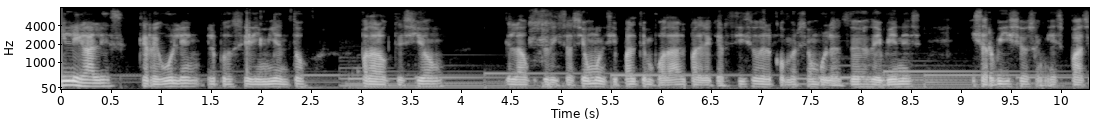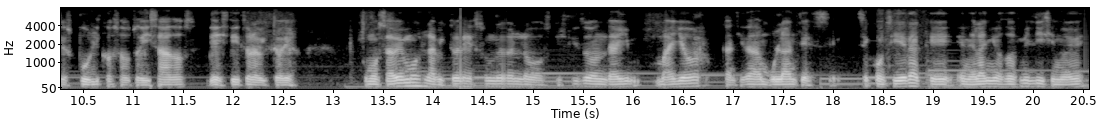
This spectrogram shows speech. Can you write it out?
y legales que regulen el procedimiento para la obtención de la autorización municipal temporal para el ejercicio del comercio ambulatorio de bienes y servicios en espacios públicos autorizados del Distrito de la Victoria. Como sabemos, la Victoria es uno de los distritos donde hay mayor cantidad de ambulantes. Se considera que en el año 2019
